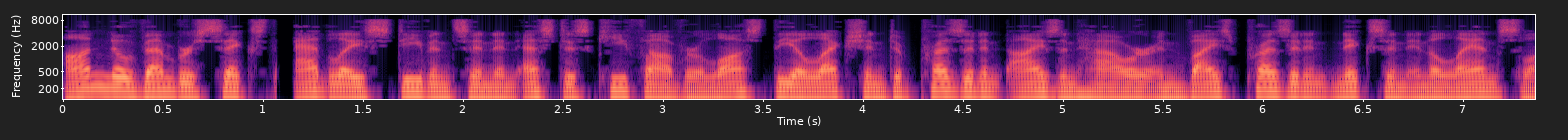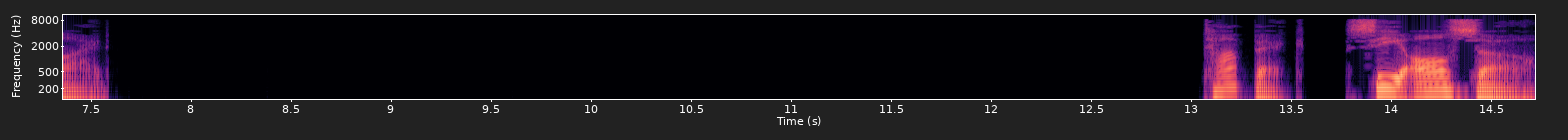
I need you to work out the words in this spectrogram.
On November 6, Adlai Stevenson and Estes Kefauver lost the election to President Eisenhower and Vice President Nixon in a landslide. See also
